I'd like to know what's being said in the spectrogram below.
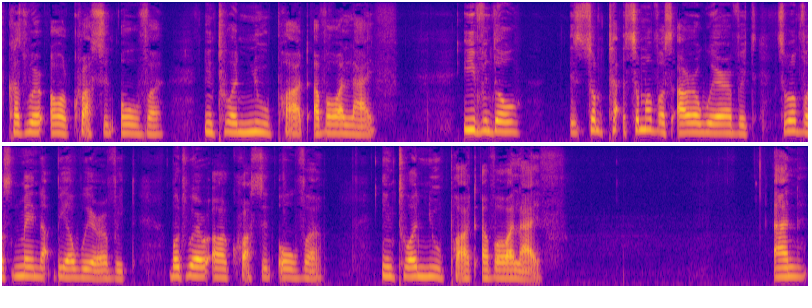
because we're all crossing over into a new part of our life. Even though some, some of us are aware of it, some of us may not be aware of it, but we're all crossing over into a new part of our life and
